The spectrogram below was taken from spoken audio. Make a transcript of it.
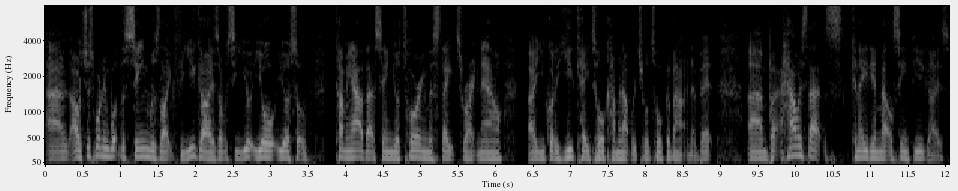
and I was just wondering what the scene was like for you guys. Obviously, you're you're, you're sort of coming out of that scene. You're touring the states right now. Uh, you've got a UK tour coming up, which we'll talk about in a bit. Um, but how is that Canadian metal scene for you guys?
